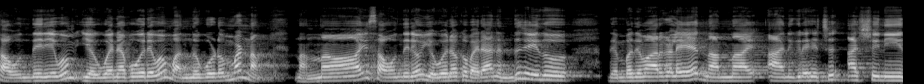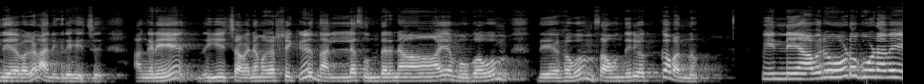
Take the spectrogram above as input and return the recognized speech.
സൗന്ദര്യവും യൗവനപൂരവും വന്നുകൂടും വണ്ണം. നന്നായി സൗന്ദര്യവും യൗവനമൊക്കെ വരാൻ എന്ത് ചെയ്തു? ദമ്പതിമാർകളെ നന്നായി അനുഗ്രഹിച്ച് അശ്വിനി ദേവകൾ അനുഗ്രഹിച്ച്. അങ്ങനെ ഈ ശവന മഹർഷിക്ക് നല്ല സുന്ദരനായ മുഖവും ദേഹവും സൗന്ദര്യവും ഒക്കെ വന്നു. പിന്നെ അവരോടുകൂടവേ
